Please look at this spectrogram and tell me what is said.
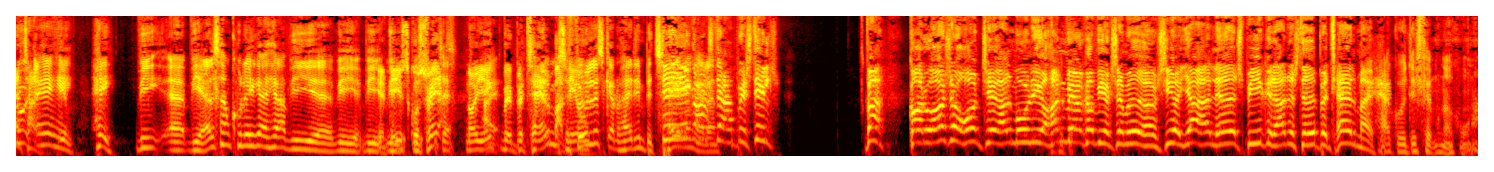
nu, hey, hey, hey. Vi er, vi er alle sammen kollegaer her. Vi, uh, vi, vi, Ja, det er sgu svært, når I ikke vil betale mig. Det Selvfølgelig skal du have din Det betaling. er ikke os, der har bestilt. Hvad? Går du også rundt til alle mulige håndværkervirksomheder og siger, jeg har lavet et speak et andet sted, betal mig? Herregud, det er 500 kroner.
